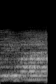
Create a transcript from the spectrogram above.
Shiva.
